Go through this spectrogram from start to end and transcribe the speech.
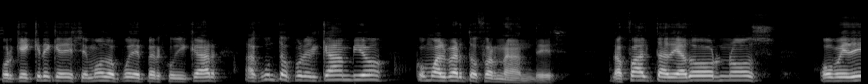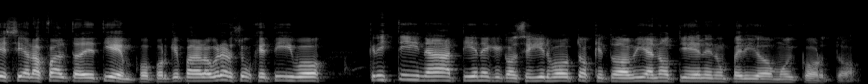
porque cree que de ese modo puede perjudicar a Juntos por el Cambio como Alberto Fernández. La falta de adornos obedece a la falta de tiempo, porque para lograr su objetivo, Cristina tiene que conseguir votos que todavía no tienen un periodo muy corto.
